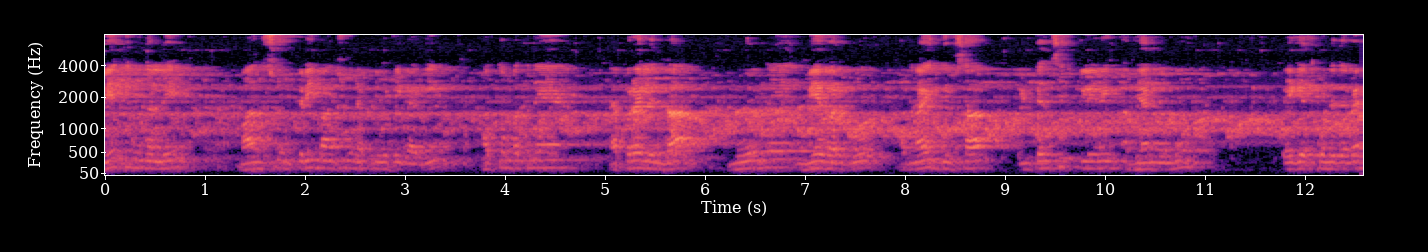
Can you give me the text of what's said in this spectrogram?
ಮೇ ತಿಂಗಳಲ್ಲಿ ಮಾನ್ಸೂನ್, ಪ್ರೀ ಮಾನ್ಸೂನ್ ಆ್ಯಕ್ಟಿವಿಟಿಗಾಗಿ ಹತ್ತೊಂಬತ್ತನೇ ಏಪ್ರಿಲಿಂದ ಮೂರನೇ ಮೇವರೆಗೂ ಹದಿನೈದು ದಿವಸ ಇಂಟೆನ್ಸಿವ್ ಕ್ಲೀನಿಂಗ್ ಅಭಿಯಾನವನ್ನು ಕೈಗೆತ್ತಿಕೊಂಡಿದ್ದೇವೆ.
